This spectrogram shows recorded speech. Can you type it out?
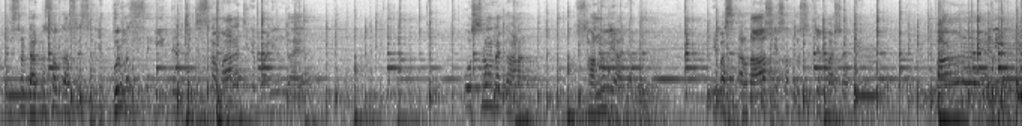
ਜਿਸ ਤਰ੍ਹਾਂ ਡਾਕਟਰ ਸਾਹਿਬ ਦੱਸ ਰਹੇ ਸੀ ਕਿ ਗੁਰਮਤ ਸੰਗੀਤ ਦੇ ਵਿੱਚ ਜਿਸ ਤਰ੍ਹਾਂ ਮਹਾਰਾਜ ਜੀ ਨੇ ਬਾਣੀ ਨੂੰ ਗਾਇਆ, ਉਸ ਤਰ੍ਹਾਂ ਦਾ ਗਾਣਾ ਸਾਨੂੰ ਵੀ ਆ ਜਾਵੇ ਇਹ ਬਸ ਅਰਦਾਸ ਹੀ ਸਤਿਗੁਰ ਸੱਚੇ ਪਾਤਸ਼ਾਹ ਦੀ। ਬਾਣੀ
